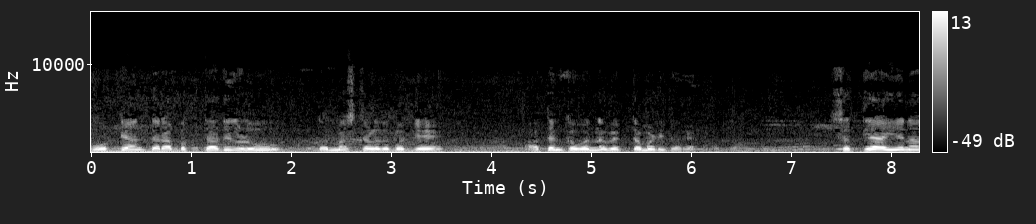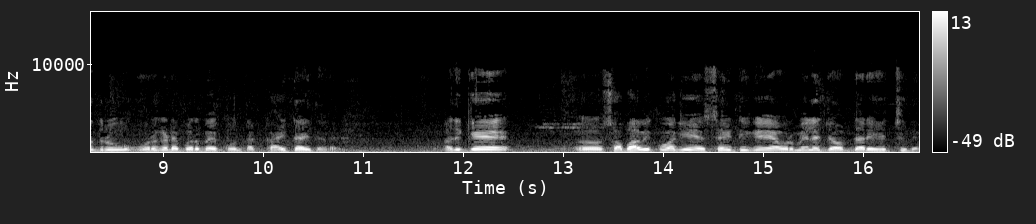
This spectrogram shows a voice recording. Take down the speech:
ಕೋಟ್ಯಾಂತರ ಭಕ್ತಾದಿಗಳು ಧರ್ಮಸ್ಥಳದ ಬಗ್ಗೆ ಆತಂಕವನ್ನು ವ್ಯಕ್ತ ಮಾಡಿದ್ದಾರೆ. ಸತ್ಯ ಏನಾದರೂ ಹೊರಗಡೆ ಬರಬೇಕು ಅಂತ ಕಾಯ್ತಾ ಇದ್ದಾರೆ. ಅದಕ್ಕೆ ಸ್ವಾಭಾವಿಕವಾಗಿ ಎಸ್ ಐ ಟಿಗೆ ಅವ್ರ ಮೇಲೆ ಜವಾಬ್ದಾರಿ ಹೆಚ್ಚಿದೆ.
